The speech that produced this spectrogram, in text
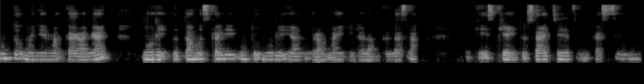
Untuk menyemak karangan murid terutama sekali untuk murid yang ramai di dalam kelas lah. Okey, sekian itu sahaja. Terima kasih.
